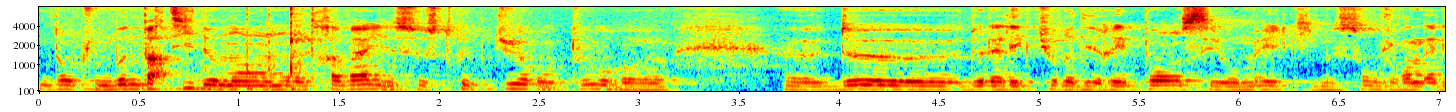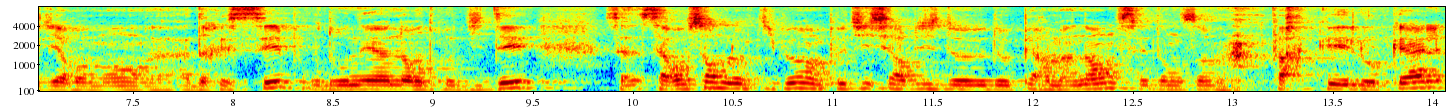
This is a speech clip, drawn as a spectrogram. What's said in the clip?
Donc une bonne partie de mon, travail se structure autour euh, de, de, la lecture et des réponses et aux mails qui me sont journalièrement adressés pour donner un ordre d'idée. Ça, ressemble un petit peu à un petit service de, de permanence et dans un parquet local,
